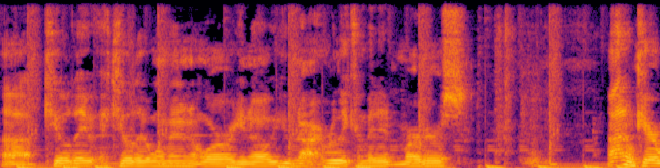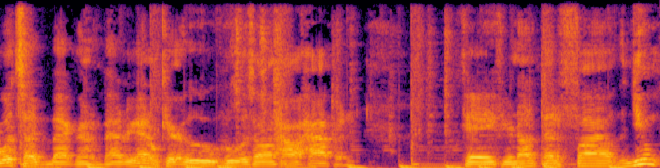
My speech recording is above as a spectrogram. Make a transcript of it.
uh, killed a killed a woman, or you know you've not really committed murders, I don't care what type of background and battery. I don't care who who was on, how it happened. Okay, if you're not a pedophile, then you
